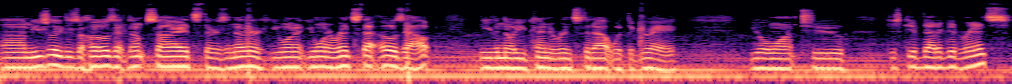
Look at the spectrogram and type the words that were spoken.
Um, usually there's a hose at dump sites. There's another, you want to you want to rinse that hose out, even though you kind of rinsed it out with the gray. You'll want to just give that a good rinse.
